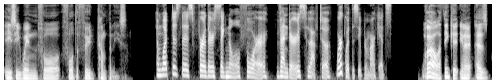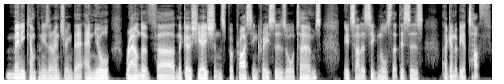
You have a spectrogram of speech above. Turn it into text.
easy win for, for the food companies. And what does this further signal for vendors who have to work with the supermarkets? Well, I think it, you know, as many companies are entering their annual round of uh, negotiations for price increases or terms, it sort of signals that this is are going to be a tough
